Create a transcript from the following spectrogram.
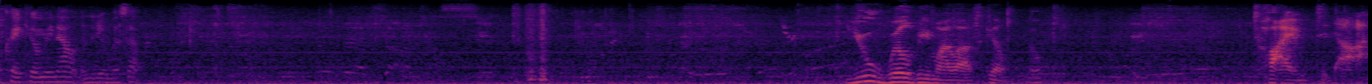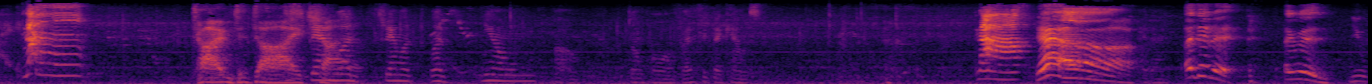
Okay, kill me now, and then you'll mess up. You will be my last kill. Nope. Time to die. Time to die, Spam child. one. Spam one. One. Yum. Uh oh. Don't fall off. I think that counts. Nah. Yeah! I. I did it! I win! You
